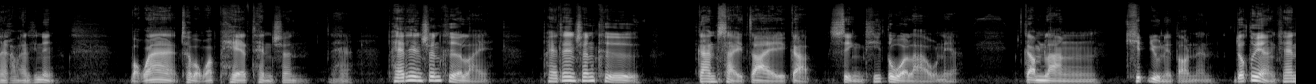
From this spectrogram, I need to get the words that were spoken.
นะครับอันที่ 1 บอกว่าเธอบอกว่า pay attention นะฮะ pay attention คืออะไร pay attention คือการใส่ใจกับสิ่งที่ตัวเราเนี่ยกำลังคิดอยู่ในตอนนั้น ยกตัวอย่างเช่น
